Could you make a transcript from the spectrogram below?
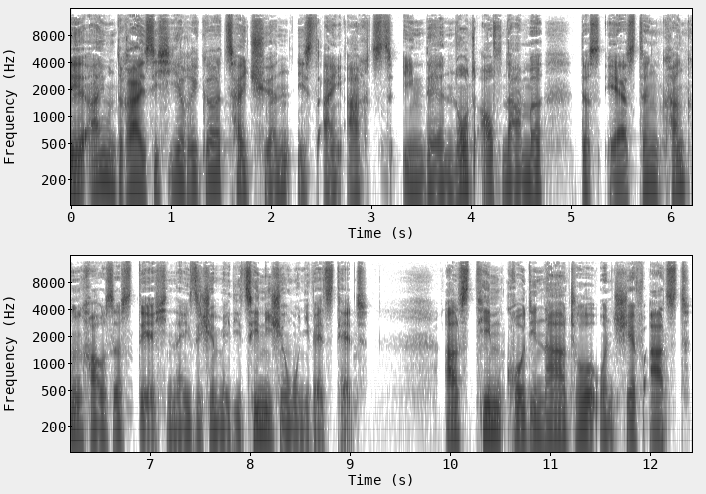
Der 31-jährige Tsai Quan ist ein Arzt in der Notaufnahme des ersten Krankenhauses der chinesischen medizinischen Universität. Als Teamkoordinator und Chefarzt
